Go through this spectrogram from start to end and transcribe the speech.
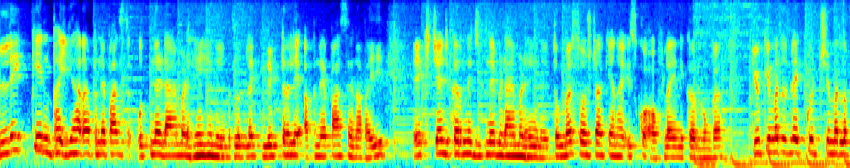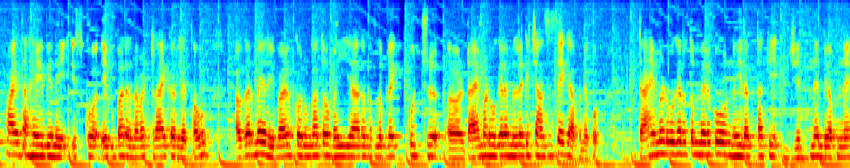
लेकिन भाई यार, अपने पास उतने डायमंड है ही नहीं। मतलब लाइक लिटरली अपने पास है ना भाई। एक्सचेंज करने जितने भी डायमंड है नहीं तो मैं सोच रहा कि ना इसको ऑफलाइन ही कर लूँगा। क्योंकि मतलब लाइक कुछ मतलब फ़ायदा है भी नहीं इसको। एक बार है ना, मैं ट्राई कर लेता हूँ। अगर मैं रिवाइव करूँगा तो भाई यार मतलब लाइक कुछ डायमंड वगैरह मिलने के चांसेस है क्या अपने को? डायमंड वगैरह तो मेरे को नहीं लगता कि जितने भी अपने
